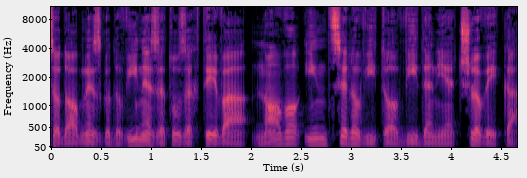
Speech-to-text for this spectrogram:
sodobne zgodovine zato zahteva novo in celovito videnje človeka.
